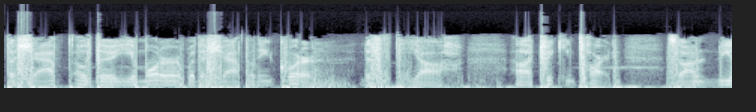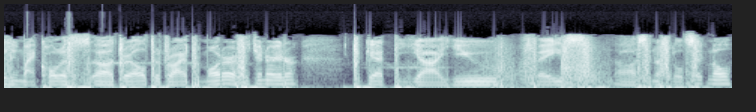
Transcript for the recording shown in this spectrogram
the shaft of the motor with the shaft of the encoder. This is the uh, uh, tweaking part. So I'm using my cordless uh, drill to drive the motor as a generator to get the uh, U phase uh, sinusoidal signal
